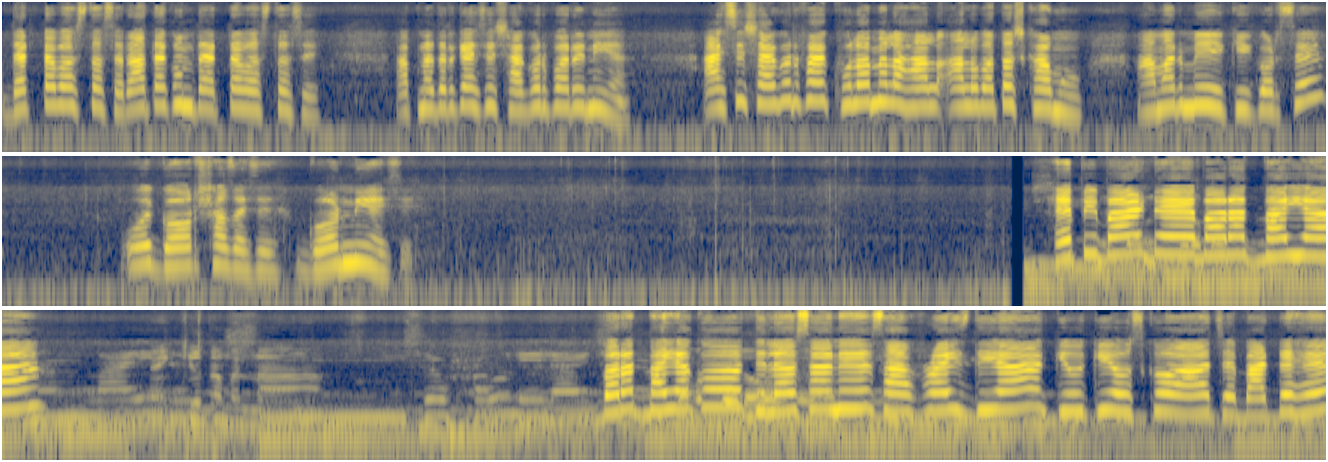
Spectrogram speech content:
দেড়টা বাজতেছে রাত এখন দেড়টা বাজতেছে আপনাদেরকে আইসে সাগর পারে নিয়ে আইসি সাগর পারে খোলামেলা হাল আলো বাতাস খামু আমার মেয়ে কি করছে ওই ঘর সাজাইছে ঘর নিয়ে আইছে হ্যাপি বার্থডे भरत भैया भरत भैया को दिलासा ने सरप्राइज दिया क्योंकि उसको आज बर्थडे है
